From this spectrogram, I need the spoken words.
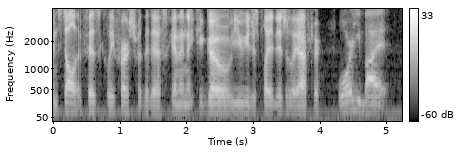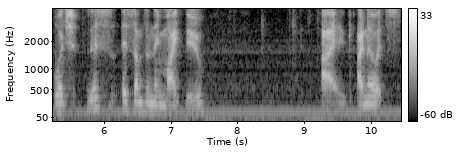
install it physically first for the disc, and then it could go. You could just play it digitally after. or you buy it which this is something they might do i i know it's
